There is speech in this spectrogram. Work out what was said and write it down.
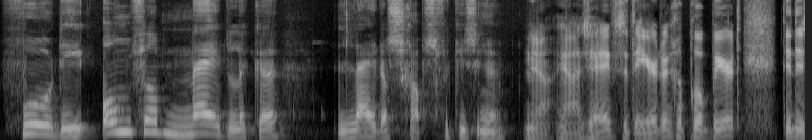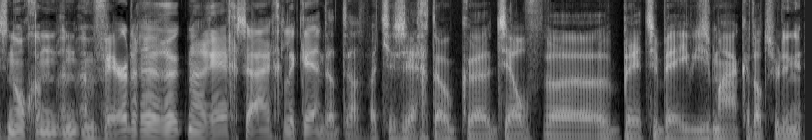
voor die onvermijdelijke leiderschapsverkiezingen. Ja, ja, ze heeft het eerder geprobeerd. Dit is nog een, een, een verdere ruk naar rechts eigenlijk. En dat, dat wat je zegt ook, uh, zelf uh, Britse baby's maken, dat soort dingen.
